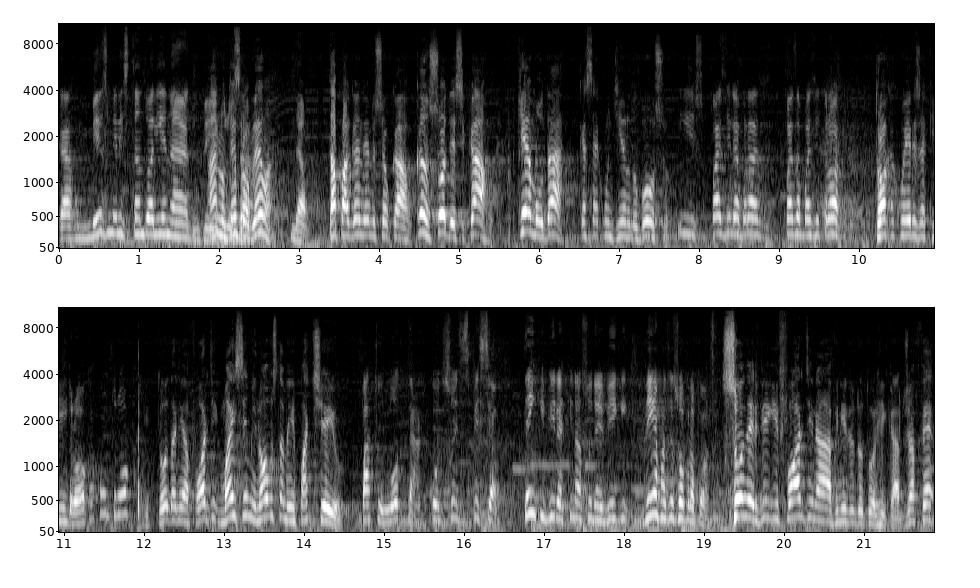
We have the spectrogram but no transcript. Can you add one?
carro mesmo ele estando alienado. Ah, não tem usado. problema? Não. Tá pagando aí no seu carro, cansou desse carro, quer mudar, quer sair com dinheiro no bolso? Isso, faz ele a base, faz a base de troca. Troca com eles aqui. Troca com troca. E toda a linha Ford, mais seminovos também, pátio cheio. Pátio lotado, condições especial. Tem que vir aqui na Sunervig, venha fazer sua proposta. Sonervig Ford na Avenida Doutor Ricardo Jafé,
